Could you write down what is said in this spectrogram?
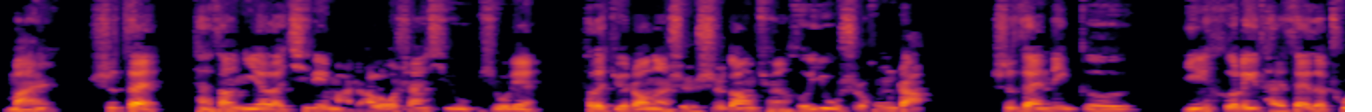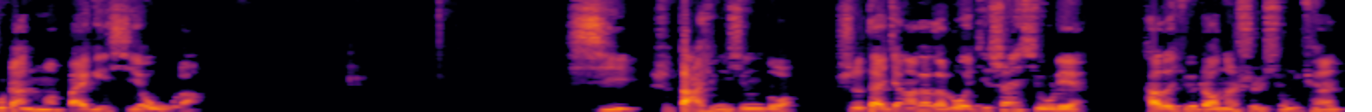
蛮是在坦桑尼亚的乞力马扎罗山修修炼，他的绝招呢是狮钢拳和幼狮轰炸，是在那个。银河擂台赛的初战呢，败给邪武了。喜是大熊星座，是在加拿大的落基山修炼。他的绝招呢是熊拳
